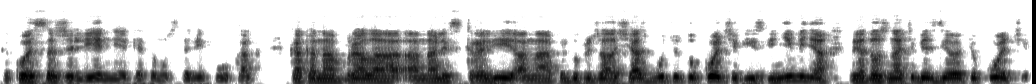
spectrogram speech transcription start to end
Какое сожаление к этому старику? Как как она брала анализ крови, она предупреждала, сейчас будет укольчик, извини меня, но я должна тебе сделать укольчик.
